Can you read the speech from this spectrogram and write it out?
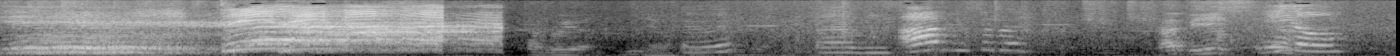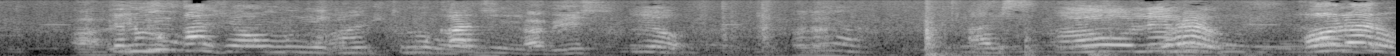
Terima Tenungkas kasih kamu ya kan? Tenungkas kasih Habis? Iya. Habis. Oh, lero. Oh, lero.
